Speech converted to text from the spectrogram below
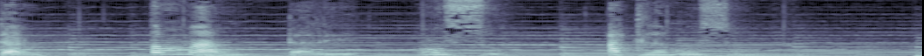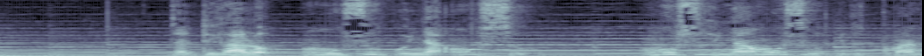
Dan teman dari musuh adalah musuh. Jadi kalau musuh punya musuh musuhnya musuh itu teman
